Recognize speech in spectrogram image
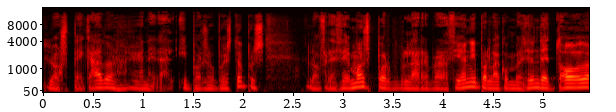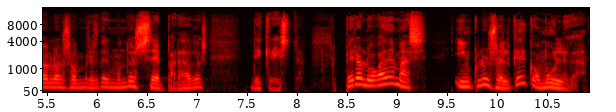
los pecados en general. Y por supuesto, pues lo ofrecemos por la reparación y por la conversión de todos los hombres del mundo separados de Cristo. Pero luego además, incluso el que comulga,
